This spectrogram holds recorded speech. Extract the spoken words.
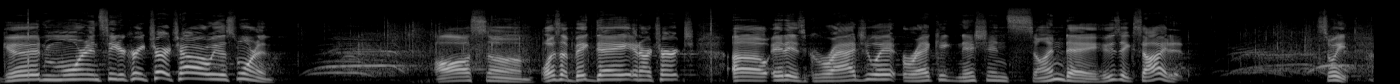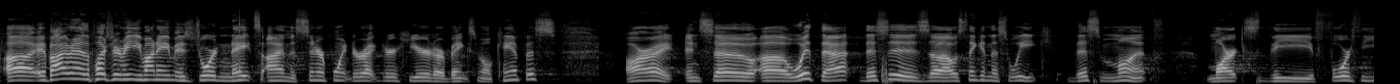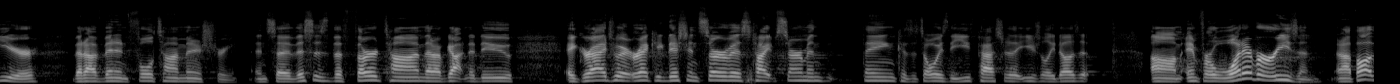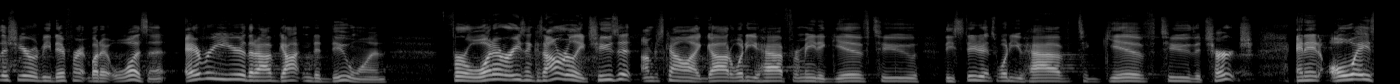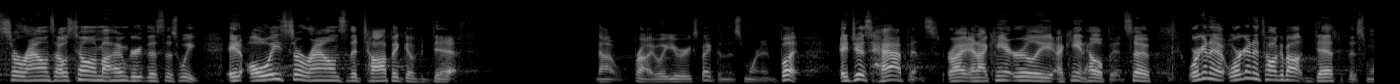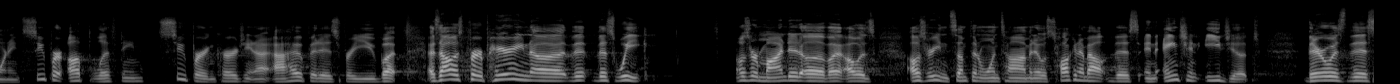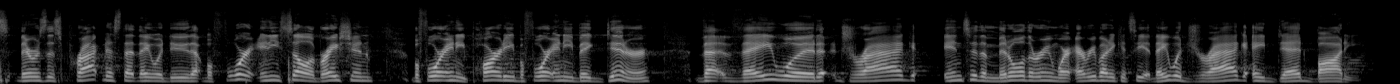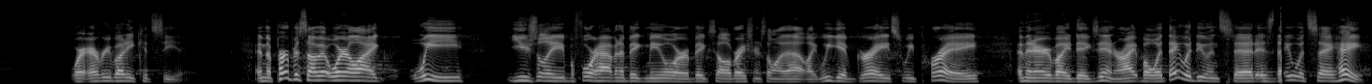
Good morning, Cedar Creek Church. How are we this morning? Awesome. Well, it's a big day in our church. Uh, it is Graduate Recognition Sunday. Who's excited? Sweet. Uh, if I haven't had the pleasure to meet you, my name is Jordan Nates. I'm the Centerpoint Director here at our Banks Mill campus. All right, and so uh, with that, this is, uh, I was thinking this week, this month marks the fourth year that I've been in full time ministry. And so this is the third time that I've gotten to do a graduate recognition service type sermon thing because it's always the youth pastor that usually does it. Um, and for whatever reason, and I thought this year would be different, but it wasn't, every year that I've gotten to do one, for whatever reason, because I don't really choose it, I'm just kind of like, God, what do you have for me to give to these students? What do you have to give to the church? And it always surrounds, I was telling my home group this this week, it always surrounds the topic of death. Not probably what you were expecting this morning, but it just happens, right? And I can't really, I can't help it. So we're gonna we're gonna talk about death this morning. Super uplifting, super encouraging. I, I hope it is for you. But as I was preparing uh, th- this week, I was reminded of I, I, was I was reading something one time and it was talking about this in ancient Egypt. There was this there was this practice that they would do that before any celebration, before any party, before any big dinner, that they would drag into the middle of the room where everybody could see it. They would drag a dead body where everybody could see it. And the purpose of it, where like we usually before having a big meal or a big celebration or something like that, like we give grace, we pray, and then everybody digs in, right? But what they would do instead is they would say, hey,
